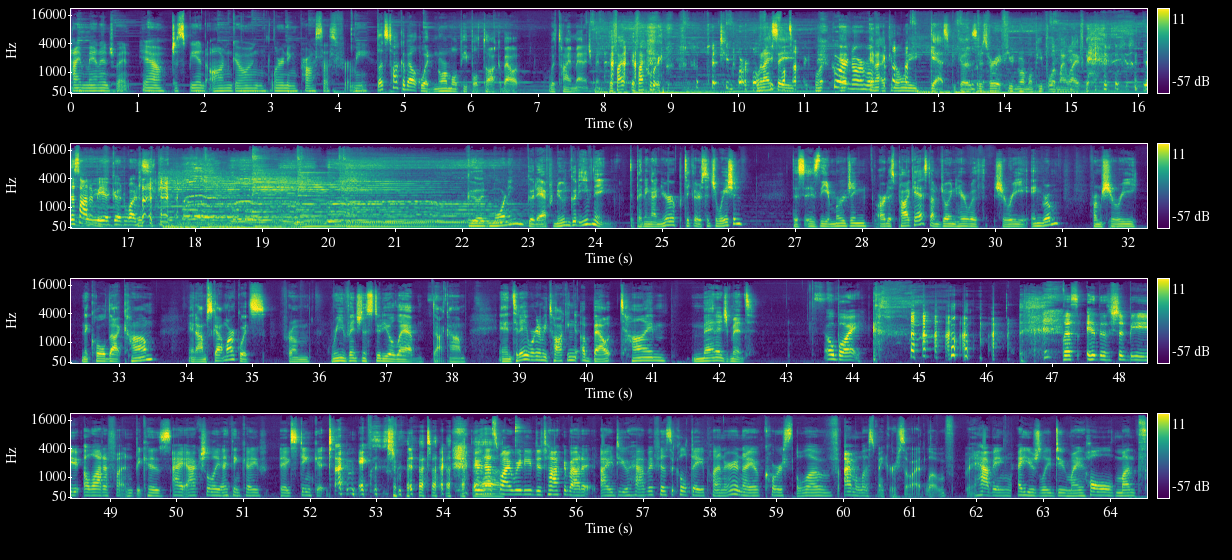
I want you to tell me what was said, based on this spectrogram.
time management, yeah, just be an ongoing learning process for me. Let's talk about what normal people talk about with time management. If I if I were What do normal when I say talk? when- Who are and- normal? and I can only guess because there's very few normal people in my life. this ought to be a good one. Good morning, good afternoon, good evening, depending on your particular situation. This is the Emerging Artist Podcast. I'm joined here with Shiree Ingram from ShireeNichole.com, and I'm Scott Markowitz from ReinventionStudioLab.com. And today we're going to be talking about time management. oh boy. this it, this should be a lot of fun because I actually I think I, I stink at time management. Maybe that's ah. why we need to talk about it. I do have a physical day planner, and I of course love. I'm a list maker, so I love having. I usually do my whole month.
